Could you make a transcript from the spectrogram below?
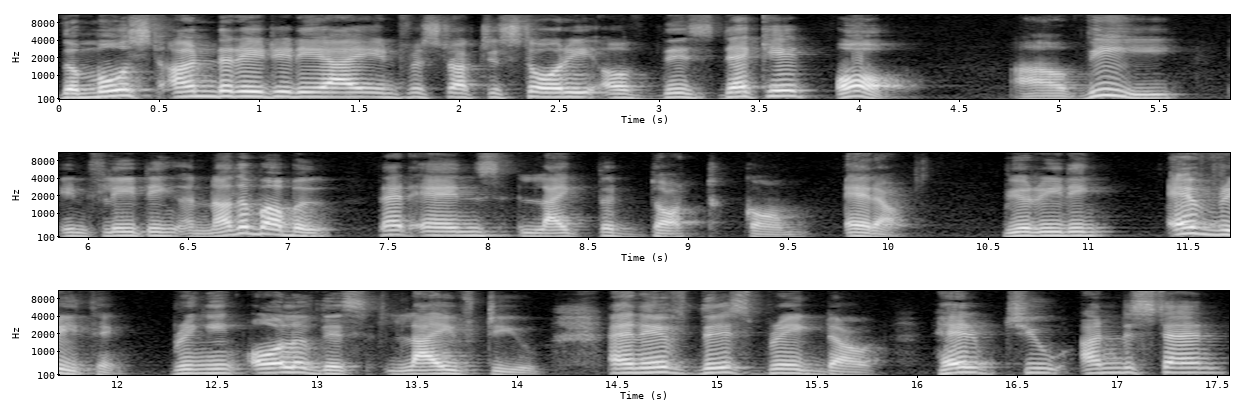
the most underrated AI infrastructure story of this decade or are we inflating another bubble that ends like the dot-com era? We are reading everything bringing all of this live to you. And if this breakdown helped you understand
